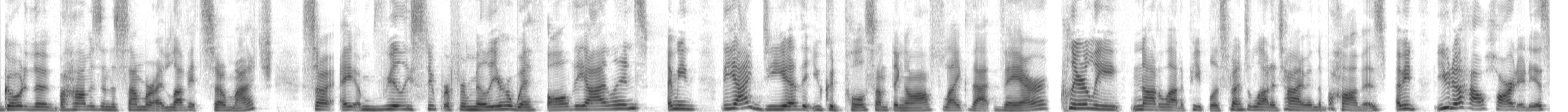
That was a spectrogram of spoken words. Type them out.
go to the Bahamas in the summer. I love it so much. So I am really super familiar with all the islands. I mean, the idea that you could pull something off like that there, clearly not a lot of people have spent a lot of time in the Bahamas. I mean, you know how hard it is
